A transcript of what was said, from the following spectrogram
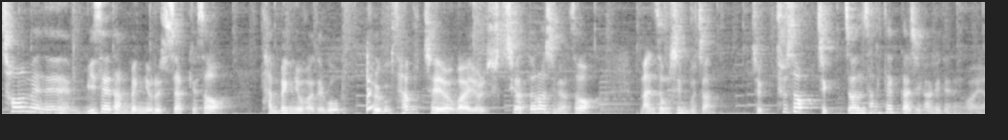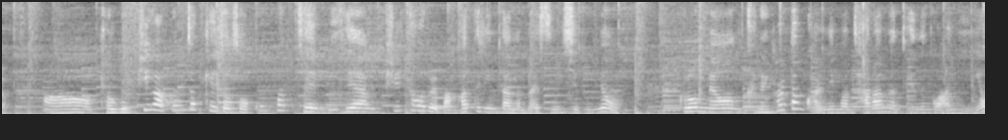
처음에는 미세 단백뇨로 시작해서 단백뇨가 되고 결국 사구체 여과율 수치가 떨어지면서 만성 신부전, 즉 투석 직전 상태까지 가게 되는 거예요. 아 결국 피가 끈적해져서 콩팥의 미세한 필터를 망가뜨린다는 말씀이시군요. 그러면 그냥 혈당 관리만 잘하면 되는 거 아니에요?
